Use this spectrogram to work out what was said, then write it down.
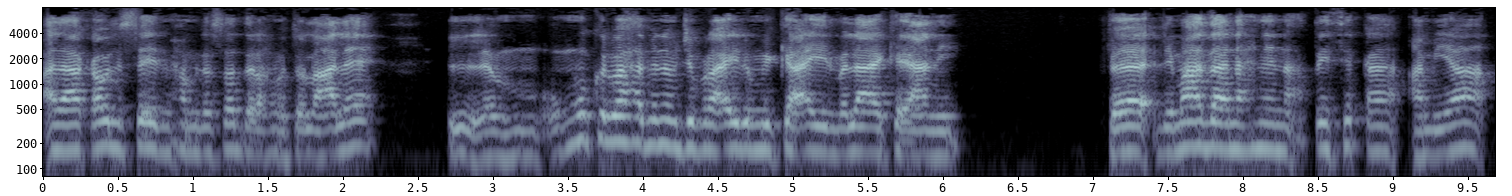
على قول السيد محمد الصدر رحمة الله عليه مو كل واحد منهم جبرائيل وميكائيل ملائكة يعني. فلماذا نحن نعطي ثقة عمياء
